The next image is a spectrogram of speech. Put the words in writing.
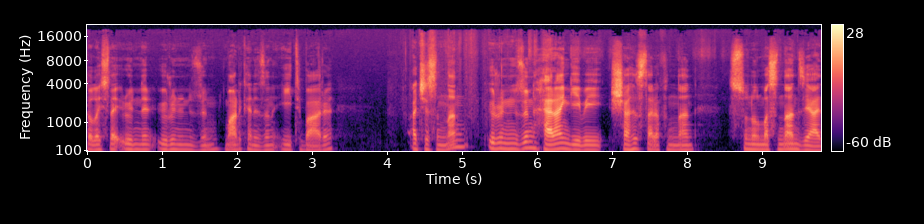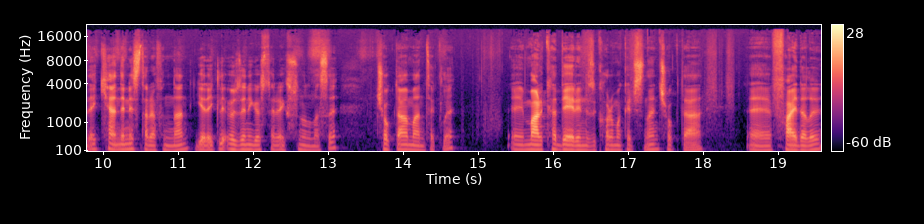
Dolayısıyla ürünler, ürününüzün, markanızın itibarı açısından ürününüzün herhangi bir şahıs tarafından sunulmasından ziyade kendiniz tarafından gerekli özeni göstererek sunulması çok daha mantıklı. E, marka değerinizi korumak açısından çok daha e, faydalı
